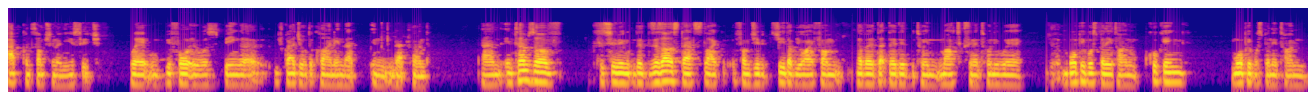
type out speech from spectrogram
app consumption and usage, where before it was being a gradual decline in that in that trend. And in terms of consuming there's other stats like from G, GWI from survey that they did between March 16 and 20 where more people spending time cooking, more people spending time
